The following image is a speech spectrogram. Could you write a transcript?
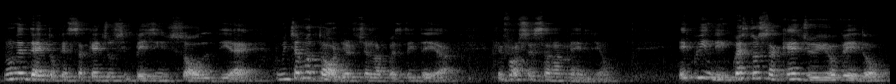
Non è detto che il saccheggio si pesi in soldi, eh? cominciamo a togliercela questa idea, che forse sarà meglio. E quindi in questo saccheggio io vedo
